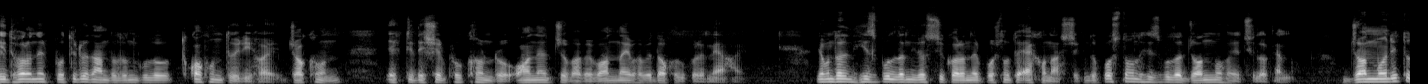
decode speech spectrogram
এই ধরনের প্রতিরোধ আন্দোলনগুলো কখন তৈরি হয়? যখন একটি দেশের ভূখণ্ড অন্যায্যভাবে বা অন্যায়ভাবে দখল করে নেওয়া হয়। যেমন ধরেন, হিজবুল্লাহ নিরস্ত্রীকরণের প্রশ্ন তো এখন আসছে, কিন্তু প্রশ্ন হলো হিজবুল্লাহর জন্ম হয়েছিল কেন? জন্মরই তো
